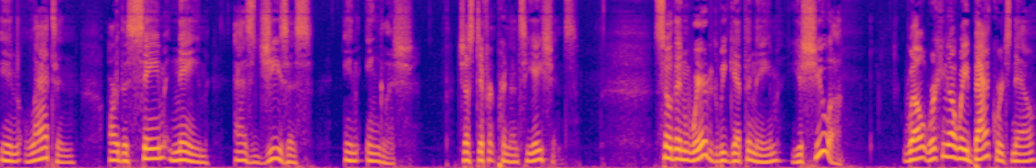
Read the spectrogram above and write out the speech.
in Latin are the same name as Jesus in English. just different pronunciations. So then, where did we get the name Yeshua? Well, working our way backwards now,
